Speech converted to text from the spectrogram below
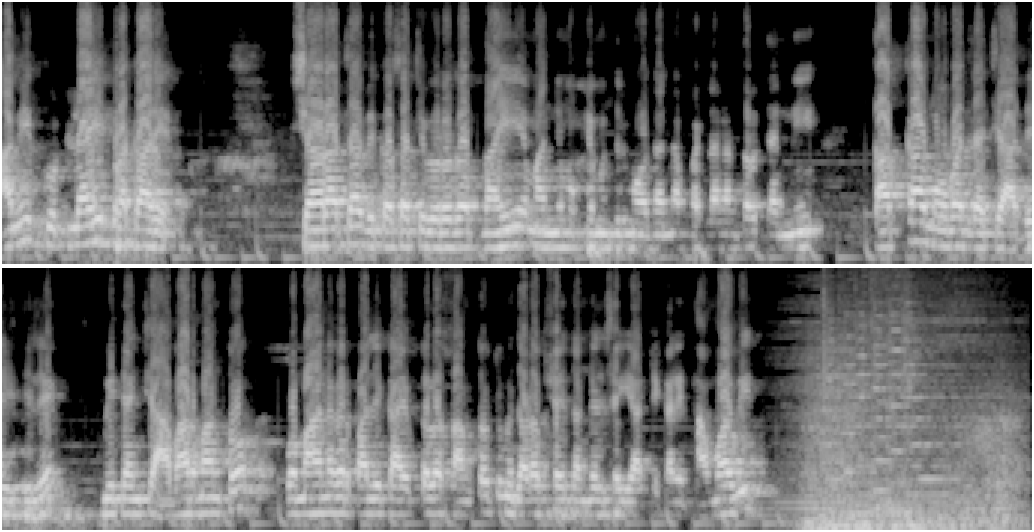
आम्ही कुठल्याही प्रकारे शहराच्या विकासाच्या विरोधात नाही हे मान्य मुख्यमंत्री महोदयांना पटल्यानंतर त्यांनी तात्काळ मोबदल्याचे आदेश दिले. मी त्यांचे आभार मानतो व महानगरपालिका आयुक्ताला सांगतो तुम्ही दडपशाही दंडेलशाही या ठिकाणी थांबवावी.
